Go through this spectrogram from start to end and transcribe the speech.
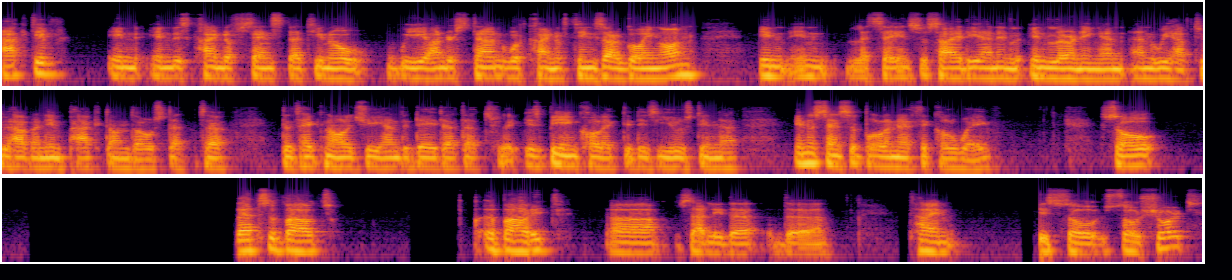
active in in this kind of sense that you know we understand what kind of things are going on in in let's say in society and in in learning and and we have to have an impact on those that uh, the technology and the data that is being collected is used in a in a sensible and ethical way so that's about about it uh, sadly the the time is so so short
